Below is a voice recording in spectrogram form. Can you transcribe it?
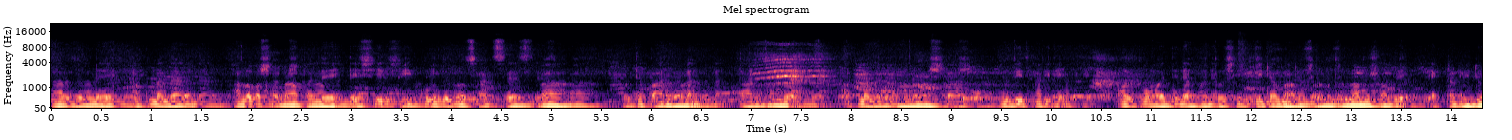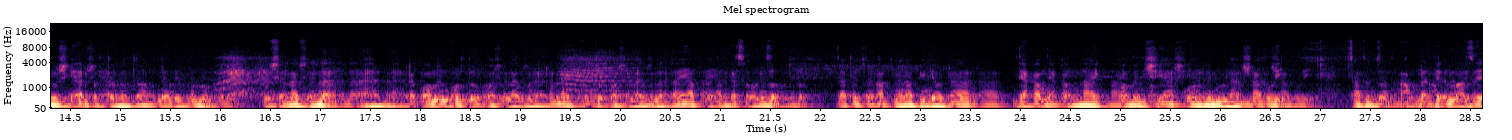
তার জন্য আপনাদের ভালোবাসা না পেলে এই শিল্পী কোনোদিনও সাকসেস বা হতে পারবে না। তার জন্য আপনাদের ভালোবাসা যদি থাকে, অল্প কয়েকদিনে হয়তো শিল্পীটা মানুষের মতন মানুষ হবে। একটা ভিডিও শেয়ার করতে হয়তো আপনাদের কোনো পয়সা লাগবে না। একটা কমেন্ট করতেও পয়সা লাগবে না, একটা লাইক করতেও পয়সা লাগবে না। তাই আপনাদের কাছে অনুরোধ, যাতে জন্য আপনারা ভিডিওটা দেখা মতন লাইক কমেন্ট শেয়ার করবেন বলে আশা করি। যাতে আপনাদের মাঝে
